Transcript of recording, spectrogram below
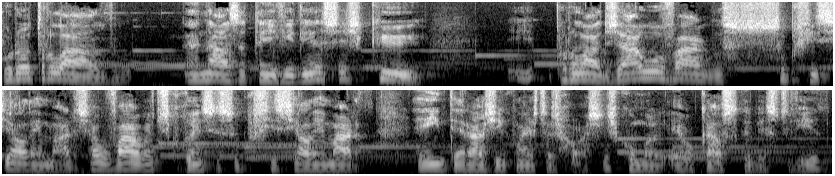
Por outro lado, a NASA tem evidências que por um lado, já houve água superficial em Marte, já houve água de escorrência superficial em Marte a interagir com estas rochas, como é o caso de Cabeça de Vidro,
